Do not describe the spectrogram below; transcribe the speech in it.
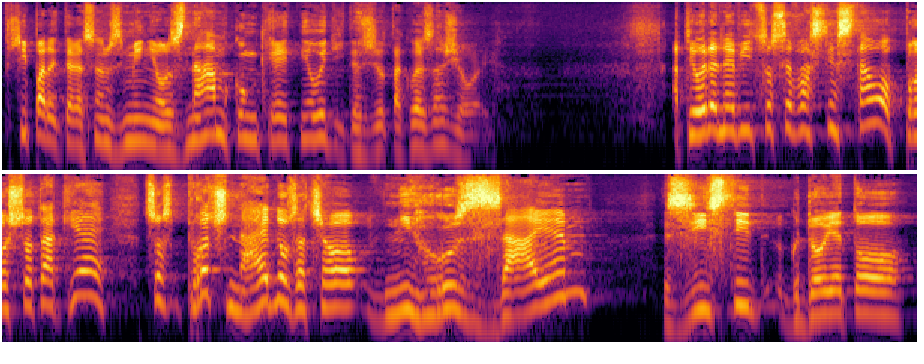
případy, které jsem zmínil, znám konkrétní lidi, kteří to takhle zažili. A ty lidé neví, co se vlastně stalo, proč to tak je, co, proč najednou začal v ní hru zájem zjistit, kdo je to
